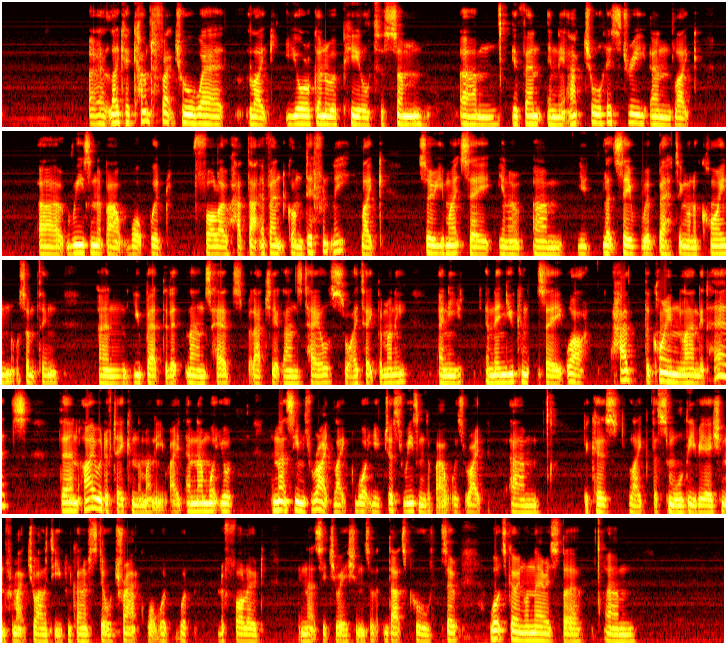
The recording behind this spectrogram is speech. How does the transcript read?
uh, like a counterfactual where like you're going to appeal to some um, event in the actual history and like uh, reason about what would follow had that event gone differently, like so you might say, you know, um, you let's say we're betting on a coin or something, and you bet that it lands heads, but actually it lands tails. So I take the money, and you and then you can say, well, had the coin landed heads, then I would have taken the money, right? And then what you're, and that seems right. Like what you just reasoned about was right, um, because like the small deviation from actuality, you can kind of still track what would would have followed in that situation. So that's cool. So what's going on there is the um,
